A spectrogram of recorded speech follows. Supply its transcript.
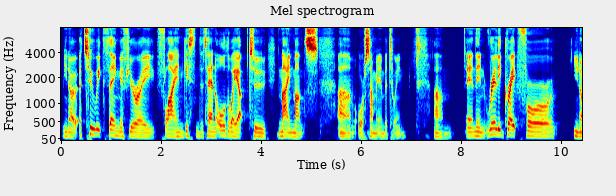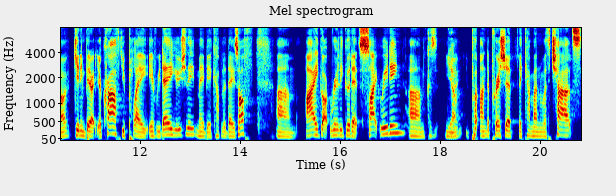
you know, a two week thing if you're a fly in guest entertainer, all the way up to nine months um, or somewhere in between. Um, and then really great for you know getting better at your craft you play every day usually maybe a couple of days off um, i got really good at sight reading because you Yeah. know you put under pressure they come in with charts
